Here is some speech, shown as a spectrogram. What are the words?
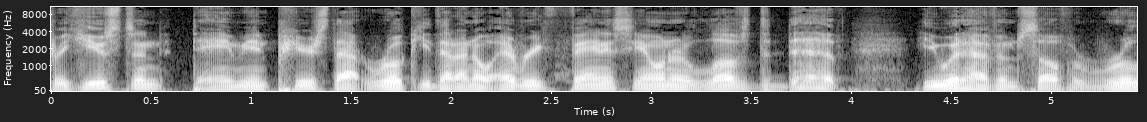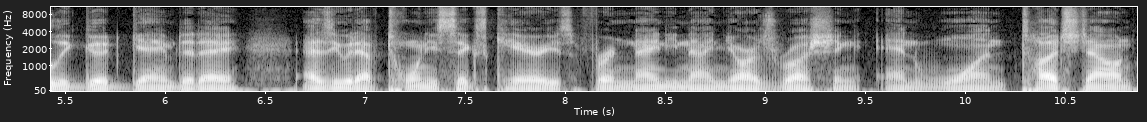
for Houston, Dameon Pierce, that rookie that I know every fantasy owner loves to death, he would have himself a really good game today as he would have 26 carries for 99 yards rushing and one touchdown.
